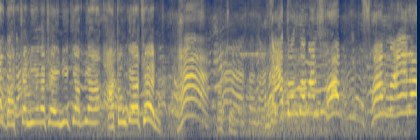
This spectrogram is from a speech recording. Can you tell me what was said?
এই বাচ্চা নিয়ে গেছে এই নিয়ে কি আপনি আতঙ্কে আছেন? হ্যাঁ। আচ্ছা। আতঙ্ক মানে সব সব মায়েরা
